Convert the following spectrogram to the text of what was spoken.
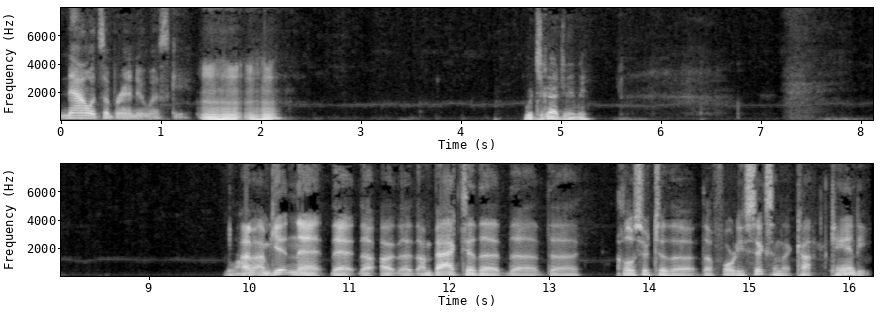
now it's a brand new whiskey. Mm-hmm. Mm-hmm. What you got, Jamie? I'm, I'm getting that that the, uh, I'm back to the the the closer to the the 46 and that cotton candy,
